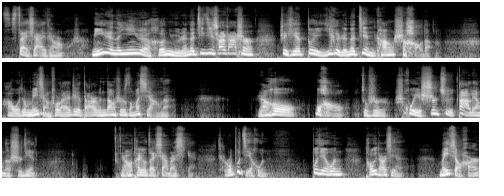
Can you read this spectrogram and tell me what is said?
再下一条，迷人的音乐和女人的叽叽喳喳声，这些对一个人的健康是好的，啊，我就没想出来这个达尔文当时怎么想的。然后不好就是会失去大量的时间。然后他又在下面写，假如不结婚，不结婚，头一条写没小孩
